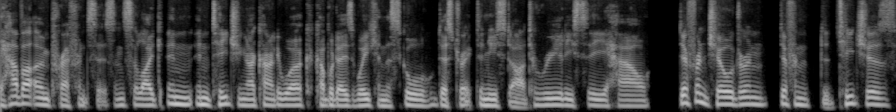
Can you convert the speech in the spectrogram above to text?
have our own preferences. And so like in in teaching, I currently work a couple days a week in the school district, and you start to really see how different children, different teachers,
